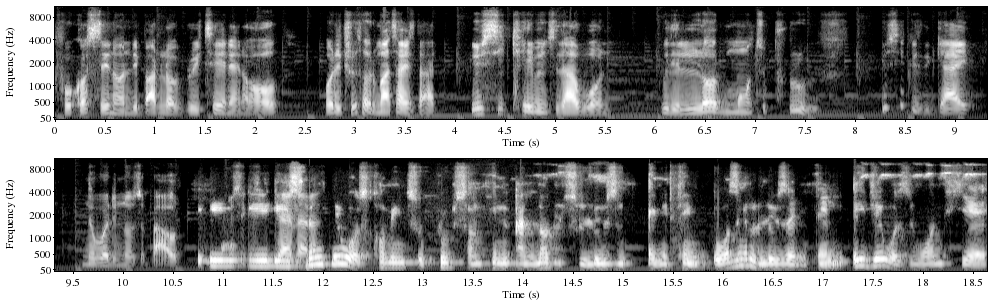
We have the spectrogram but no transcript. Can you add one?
focusing on the Battle of Britain and all. But the truth of the matter is that Usyk came into that one with a lot more to prove. Usyk is the guy nobody knows about. He, he, he simply was coming to prove something and not to lose anything. He wasn't going to lose anything. AJ was the one here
